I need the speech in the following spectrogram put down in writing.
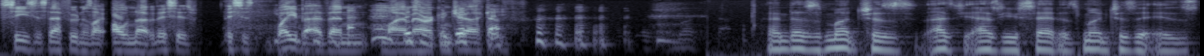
sees it's their food, and is like, "Oh no, this is this is way better than my This is the American jerky." stuff. And as much as as as you said, as much as it is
